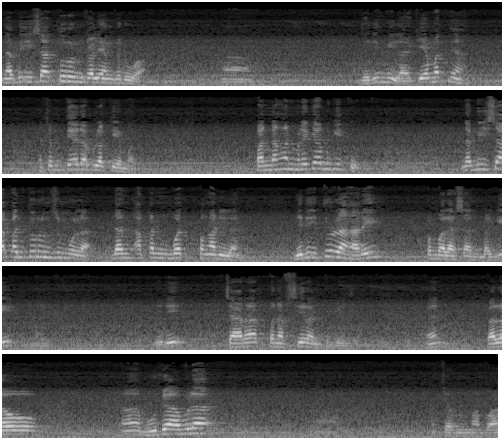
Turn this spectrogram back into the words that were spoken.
Nabi Isa turun kali yang kedua ha. jadi bila kiamatnya macam tiada pula kiamat pandangan mereka begitu Nabi Isa akan turun semula dan akan membuat pengadilan. Jadi itulah hari pembalasan bagi mereka. Jadi cara penafsiran berbeza. Kan? Kalau uh, Buddha pula uh, macam apa?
